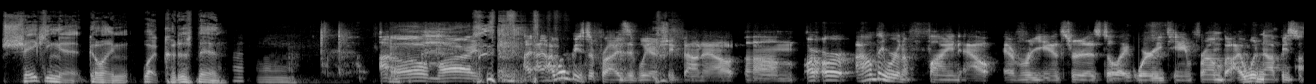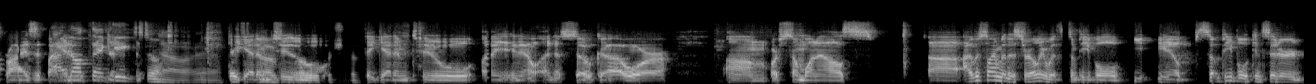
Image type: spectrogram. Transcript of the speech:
shaking it, going, "What could have been?" Uh, oh my! I, I wouldn't be surprised if we actually found out, um, or, or I don't think we're going to find out every answer as to like where he came from. But I would not be surprised if by the I don't think season he. So. No, yeah. they get him to sure. they get him to uh, you know an Ahsoka or um, or someone else. Uh, I was talking about this earlier with some people. You, you know, some people considered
